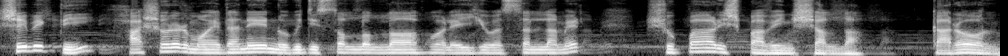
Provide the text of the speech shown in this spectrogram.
সে ব্যক্তি হাসরের ময়দানে নবীজি সাল্লাল্লাহু আলাইহি ওয়াসাল্লামের সুপারিশ পাবে ইনশাল্লাহ কারণ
